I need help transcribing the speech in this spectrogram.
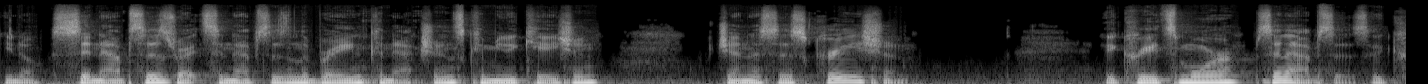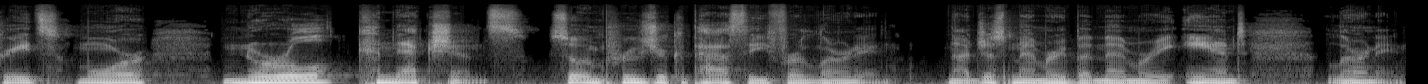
you know, synapses, right? Synapses in the brain, connections, communication, genesis, creation. It creates more synapses. It creates more neural connections. So improves your capacity for learning, not just memory, but memory and learning.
